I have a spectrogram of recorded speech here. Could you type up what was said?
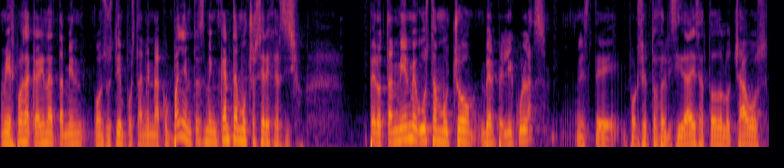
Mi esposa Karina también con sus tiempos también me acompaña. Entonces me encanta mucho hacer ejercicio. pero también me gusta mucho ver películas. Este, por cierto, felicidades a todos los chavos.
